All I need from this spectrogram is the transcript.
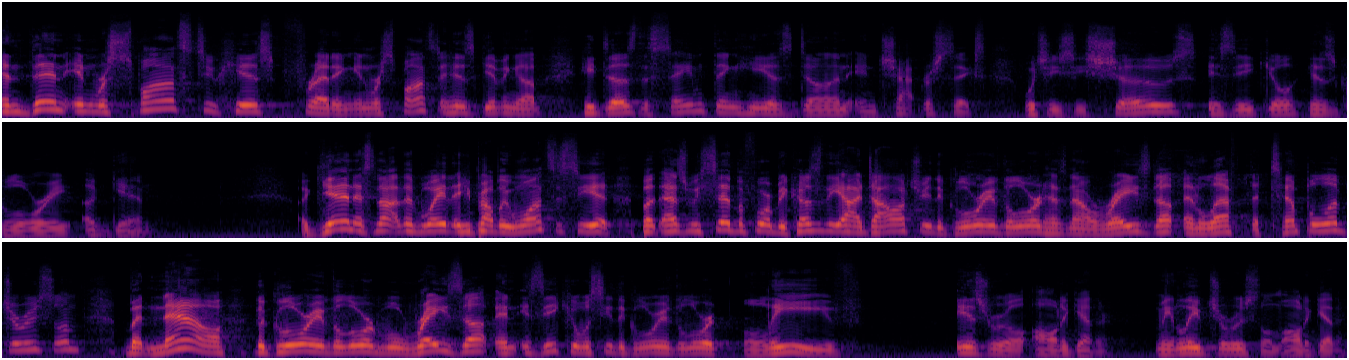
And then, in response to his fretting, in response to his giving up, he does the same thing he has done in chapter 6, which is he shows Ezekiel his glory again. Again, it's not the way that he probably wants to see it, but as we said before, because of the idolatry, the glory of the Lord has now raised up and left the temple of Jerusalem. But now the glory of the Lord will raise up, and Ezekiel will see the glory of the Lord leave Israel altogether. I mean, leave Jerusalem altogether.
